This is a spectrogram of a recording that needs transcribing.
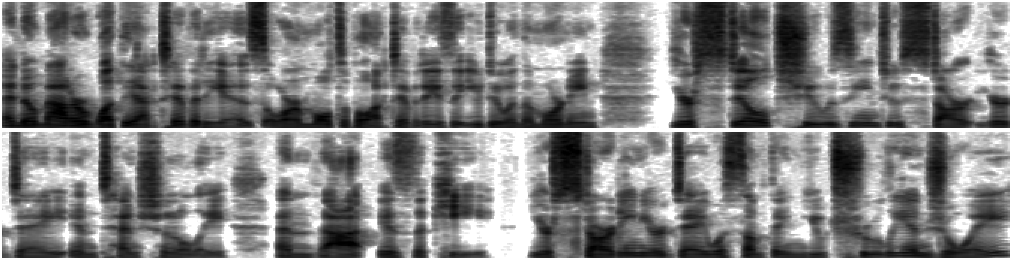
And no matter what the activity is or multiple activities that you do in the morning, you're still choosing to start your day intentionally. And that is the key. You're starting your day with something you truly enjoy,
